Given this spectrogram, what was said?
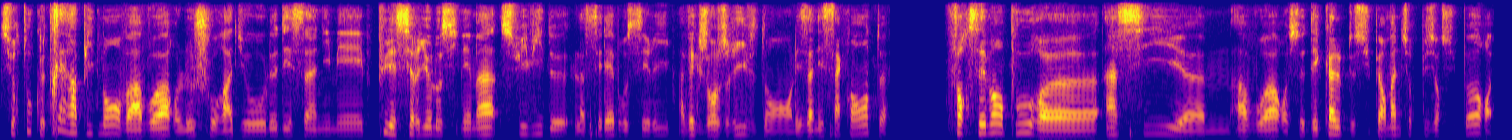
Surtout que très rapidement, on va avoir le show radio, le dessin animé, puis les sérioles au cinéma, suivi de la célèbre série avec George Reeves dans les années 50. Forcément, pour euh, ainsi euh, avoir ce décalque de Superman sur plusieurs supports,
